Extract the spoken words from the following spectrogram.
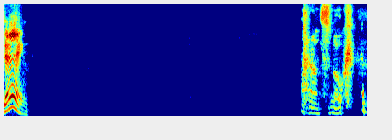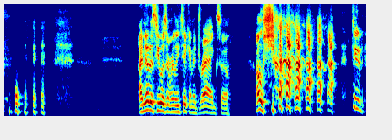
Dang. I don't smoke. I noticed he wasn't really taking a drag, so. Oh, sh- dude!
